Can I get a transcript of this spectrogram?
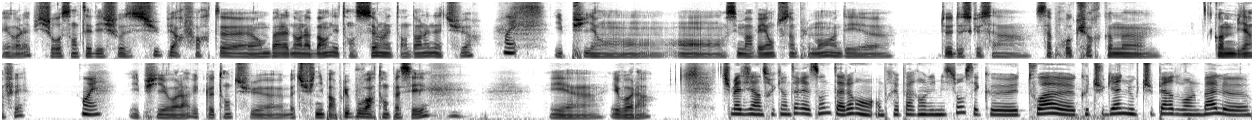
et voilà, puis je ressentais des choses super fortes euh, en baladant là-bas, en étant seul, en étant dans la nature. Et puis en, en s'émerveillant tout simplement hein, des, de, de, ce que ça, ça procure comme, comme bienfait. Ouais. Et puis voilà, avec le temps, tu, bah, tu finis par plus pouvoir t'en passer. Et, et voilà. Tu m'as dit un truc intéressant tout à l'heure en, en préparant l'émission, c'est que toi, que tu gagnes ou que tu perds devant le bal,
